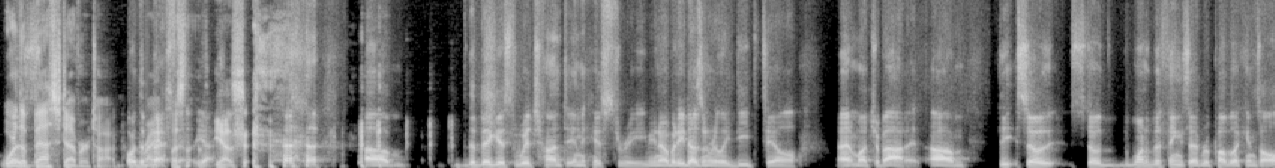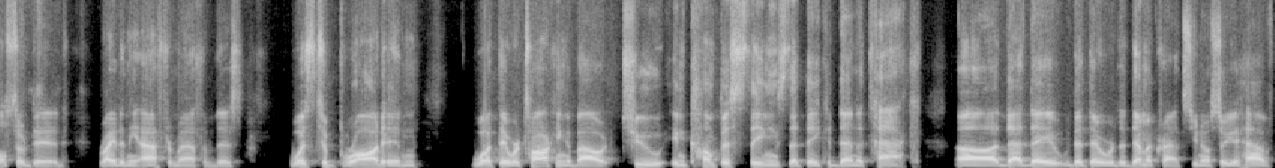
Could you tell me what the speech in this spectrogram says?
or the best ever, Todd, or the right? best, ever, yeah. yes, um, the biggest witch hunt in history. You know, but he doesn't really detail that much about it. Um, the, so, so one of the things that Republicans also did, right in the aftermath of this, was to broaden what they were talking about to encompass things that they could then attack uh, that they that they were the democrats you know? So you have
